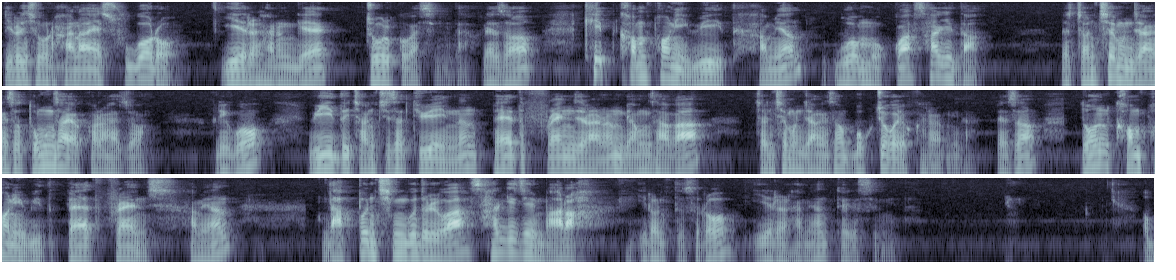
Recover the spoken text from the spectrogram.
이런 식으로 하나의 수거로 이해를 하는 게 좋을 것 같습니다. 그래서 keep company with 하면 무엇 무엇과 사귀다. 전체 문장에서 동사 역할을 하죠. 그리고 with 전치사 뒤에 있는 bad friends라는 명사가 전체 문장에서 목적어 역할을 합니다. 그래서 don't company with bad friends 하면 나쁜 친구들과 사귀지 마라 이런 뜻으로 이해를 하면 되겠습니다. A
